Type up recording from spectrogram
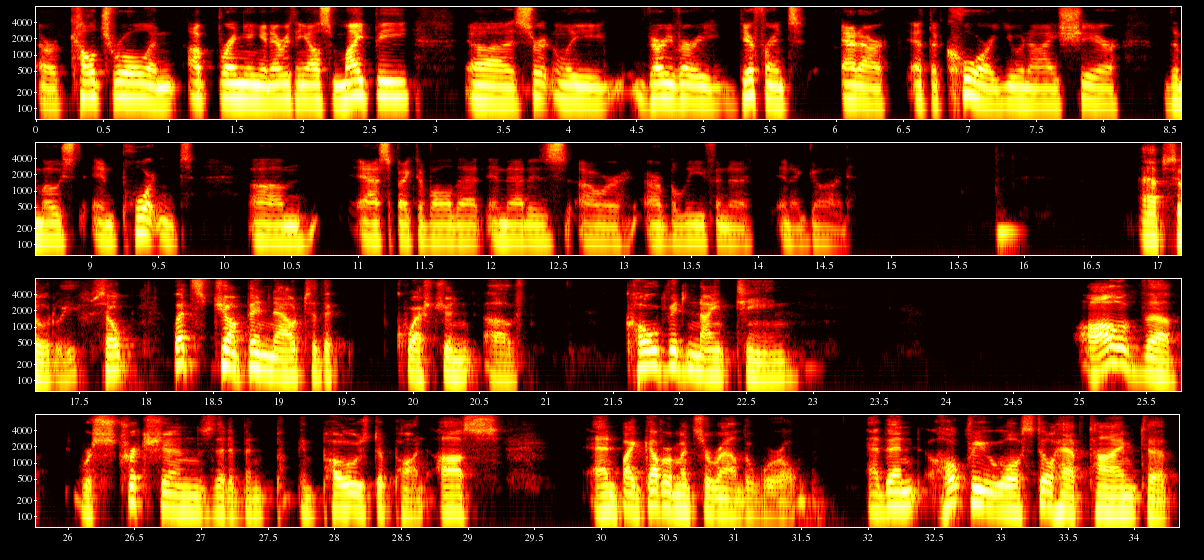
our cultural and upbringing and everything else might be uh, certainly very, very different at, our, at the core, you and I share the most important um, aspect of all that, and that is our, our belief in a, in a God. Absolutely. So let's jump in now to the question of COVID 19, all of the restrictions that have been imposed upon us and by governments around the world. And then hopefully we'll still have time to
